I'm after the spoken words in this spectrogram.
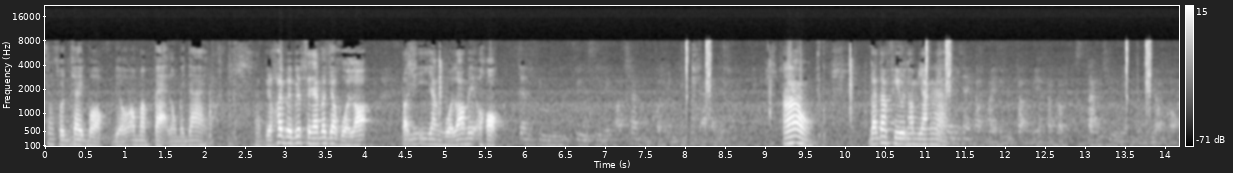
ถ้าสนใจบอกเดี๋ยวเอามาแปะลงไปได้ เดี๋ยวค่อยไปเว็บ snap แล้วจะหัวเราะ ตอนนี้ยังหัวเราะไม่ออก ครับอ้าว Data Field ทำยังไม่อะใช่ไม่ใช่ครับหมายถึงฝั่งเนี้ยครับก็ตั้งชื่อเนี่ยผมไม่ยอมออก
